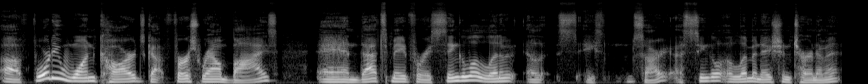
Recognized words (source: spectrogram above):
Uh, 41 cards got first round buys, and that's made for a single elim- a, sorry a single elimination tournament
